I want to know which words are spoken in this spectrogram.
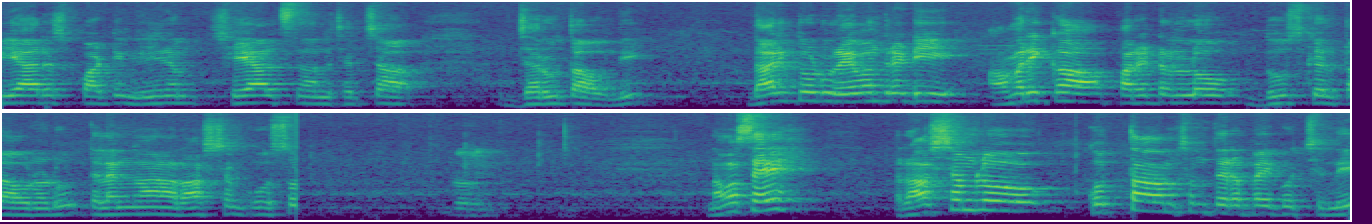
బీఆర్ఎస్ పార్టీ విలీనం చేయాల్సిందన్న చర్చ జరుగుతూ ఉంది. దానికి తోడు రేవంత్ రెడ్డి అమెరికా పర్యటనలో దూసుకెళ్తా ఉన్నాడు తెలంగాణ రాష్ట్రం కోసం. నమస్తే. రాష్ట్రంలో కొత్త అంశం తెరపైకి వచ్చింది.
